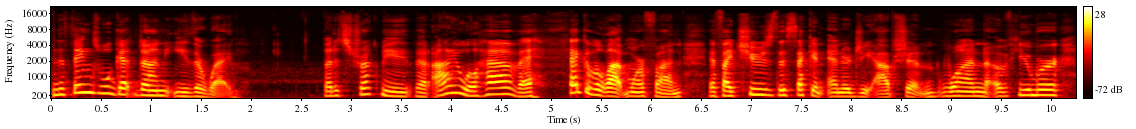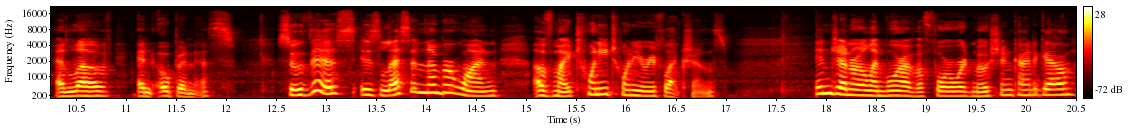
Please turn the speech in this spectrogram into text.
And the things will get done either way. But it struck me that I will have a heck of a lot more fun if I choose the second energy option, one of humor and love and openness. So, this is lesson number one of my 2020 reflections. In general, I'm more of a forward motion kind of gal.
